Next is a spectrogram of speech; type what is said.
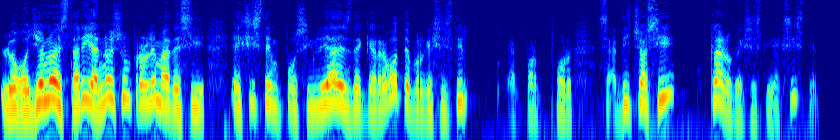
Luego yo no estaría, no es un problema de si existen posibilidades de que rebote, porque existir, eh, por, por, dicho así, Claro que existir existen.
